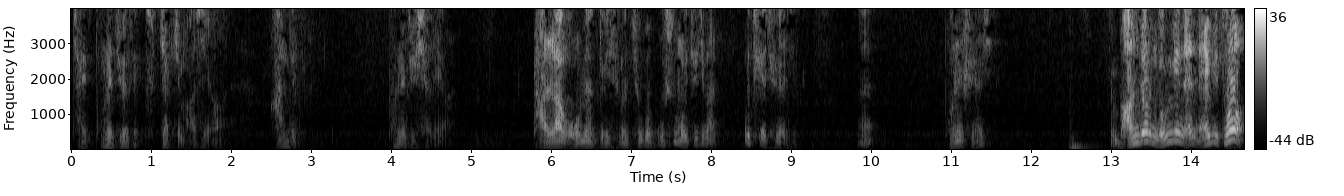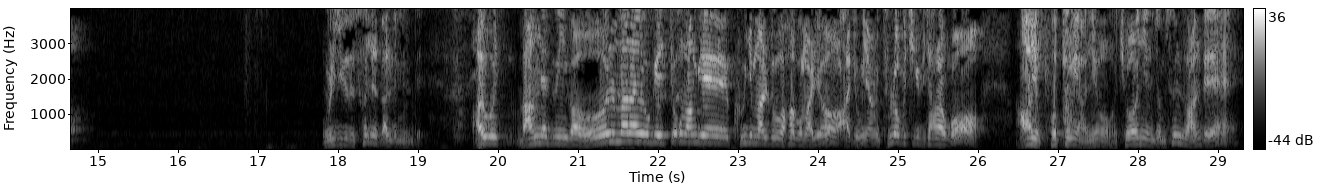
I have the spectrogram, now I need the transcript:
잘 보내줘야 돼. 붙잡지 마세요. 간대 보내주셔야 돼요. 달라고 오면 또 있으면 주고, 없으면 못 주지만, 어떻게 줘야지. 에? 보내줘야지. 마음대로 놀게 내, 내비둬! 우리 집에도 선녀딸 있는데, 아이고, 막내둥이가 얼마나 여기 조그만 게 거짓말도 하고 말이요. 아주 그냥 둘러붙이기도 잘하고, 아유, 보통이 아니요. 저 언니는 좀 순수한데,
